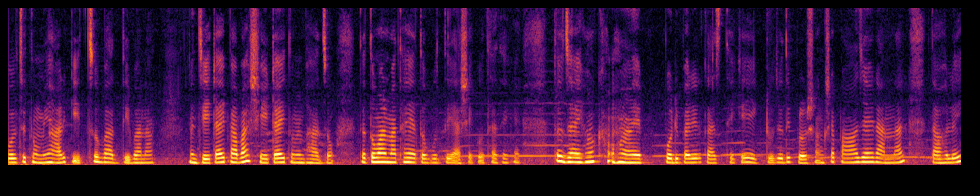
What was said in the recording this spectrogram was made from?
বলছে, তুমি আর কিচ্ছু বাদ দিবা না। যেটাই পাবা সেটাই তুমি ভাজো। তো তোমার মাথায় এত বুদ্ধি আসে কোথা থেকে? তো যাই হোক পরিবারের কাছ থেকে একটু যদি প্রশংসা পাওয়া যায় রান্নার, তাহলেই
